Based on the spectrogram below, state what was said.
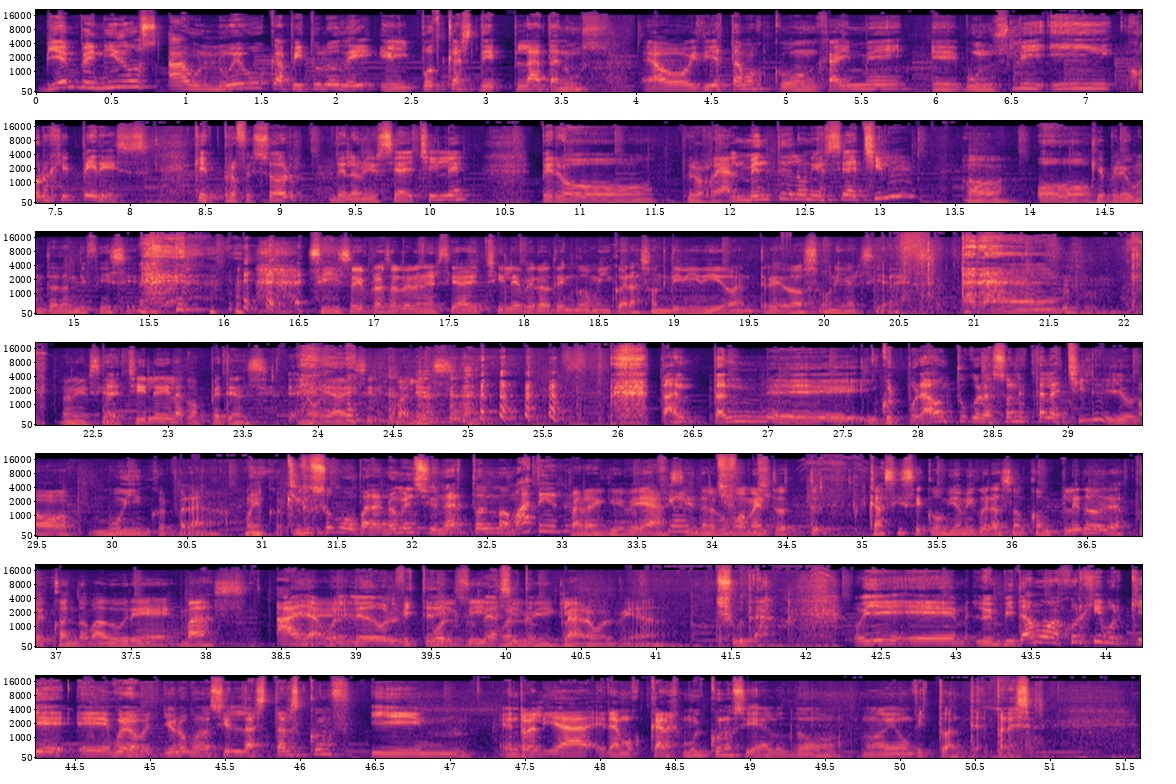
Bienvenidos a un nuevo capítulo de el podcast de Platanus. Eh, Hoy día estamos con Jaime eh, Bunsley y Jorge Pérez, que es profesor de la Universidad de Chile, pero, pero realmente de la Universidad de Chile Oh, o qué pregunta tan difícil. sí, soy profesor de la Universidad de Chile, pero tengo mi corazón dividido entre dos universidades. ¡Tarán! La Universidad de Chile y la competencia. No voy a decir cuál es. tan tan eh, incorporado en tu corazón está la Chile. Yo, Oh, muy incorporada, muy incorporada. Incluso como para no mencionar tu alma mater. Para que veas, si en algún momento casi se comió mi corazón completo, después cuando maduré más. Ah, ya, vol- le devolviste su volví, pedacito. volví, claro, volví a... Chuta. Oye, eh, lo invitamos a Jorge porque, eh, bueno, yo lo conocí en la StarsConf y mm, en realidad éramos caras muy conocidas, los dos nos habíamos visto antes, al parecer.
